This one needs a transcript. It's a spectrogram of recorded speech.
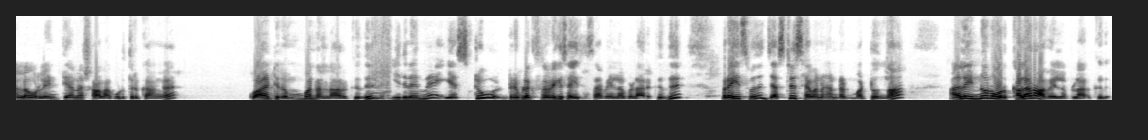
நல்ல ஒரு லென்த்தியான ஷாலாக கொடுத்துருக்காங்க. குவாலிட்டி ரொம்ப நல்லா இருக்குது. இதுலேயுமே எஸ் டூ ட்ரிபிளக்ஸ் வரைக்கும் சைஸஸ் அவைலபிளாக இருக்குது. ப்ரைஸ் வந்து ஜஸ்ட்டு செவன் ஹண்ட்ரட் மட்டும்தான். அதில் இன்னொரு ஒரு கலர் அவைலபிளாக இருக்குது.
